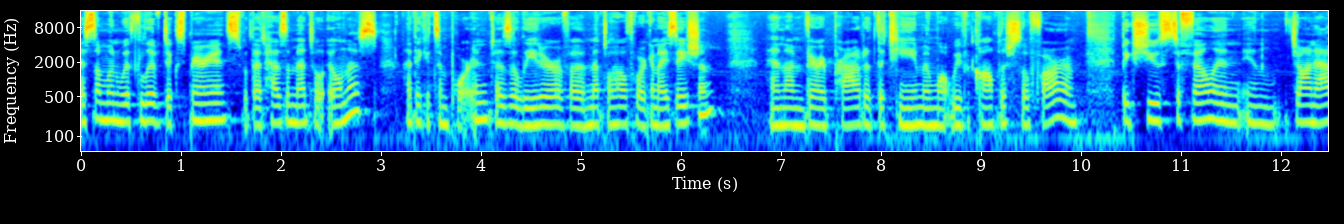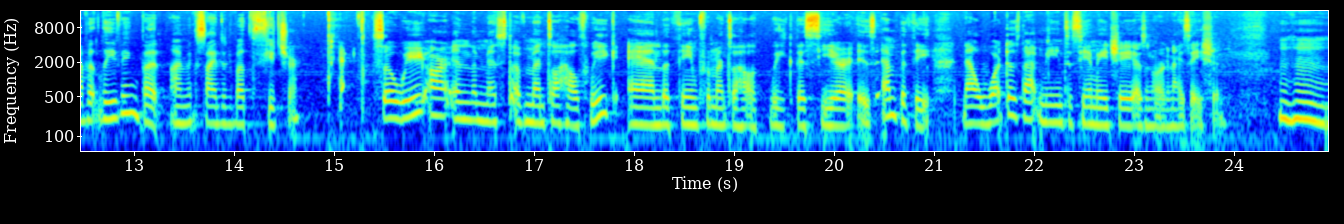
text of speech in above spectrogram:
as someone with lived experience that has a mental illness, I think it's important as a leader of a mental health organization. And I'm very proud of the team and what we've accomplished so far. Big shoes to fill in, in John Abbott leaving, but I'm excited about the future. So, we are in the midst of Mental Health Week, and the theme for Mental Health Week this year is empathy. Now, what does that mean to CMHA as an organization? Mm-hmm.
